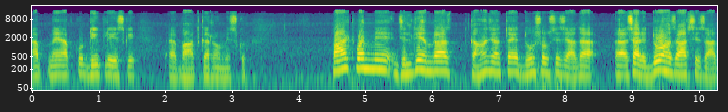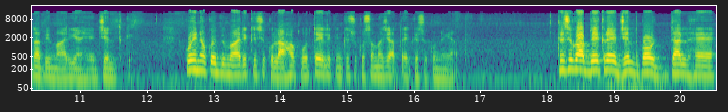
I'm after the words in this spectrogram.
अब मैं आपको डीपली इसकी बात कर रहा हूँ इसको। पार्ट वन में जल्दी अमराज कहाँ जाता है? 200 से ज़्यादा सॉरी 2000 से ज़्यादा बीमारियाँ हैं जल्द की। कोई ना कोई बीमारी किसी को लाक होते है, लेकिन किसी को समझ आता है, किसी को नहीं आता किसी को आप देख रहे हैं, जल्द बहुत डल है,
